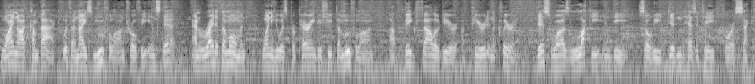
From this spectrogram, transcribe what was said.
Why not come back with a nice mouflon trophy instead? And right at the moment when he was preparing to shoot the mouflon, a big fallow deer appeared in the clearing. This was lucky indeed, so he didn't hesitate for a second.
